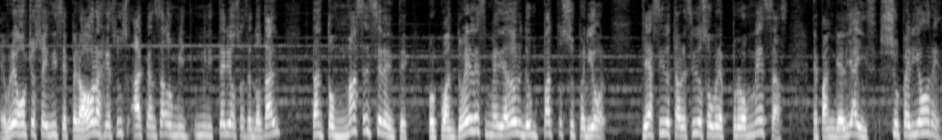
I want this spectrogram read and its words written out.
Hebreo 8:6 dice, pero ahora Jesús ha alcanzado un ministerio sacerdotal tanto más excelente por cuanto Él es mediador de un pacto superior que ha sido establecido sobre promesas evangeliais superiores.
